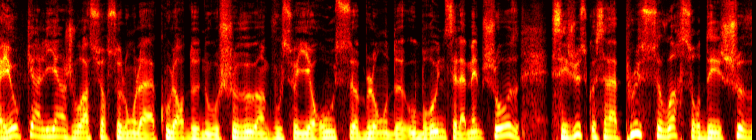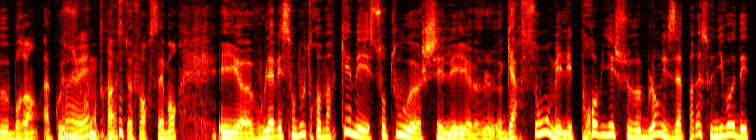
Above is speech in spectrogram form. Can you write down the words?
Et aucun lien, je vous rassure, selon la couleur de nos cheveux, hein, que vous soyez rousse, blonde ou brune, c'est la même chose. C'est juste que ça va plus se voir sur des cheveux bruns à cause Oui. du contraste, forcément. Et euh, vous l'avez sans doute remarqué, mais surtout euh, chez les euh, garçons, mais les premiers cheveux blancs, ils apparaissent au niveau des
